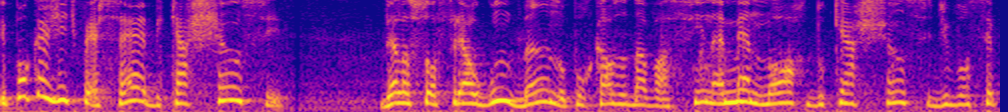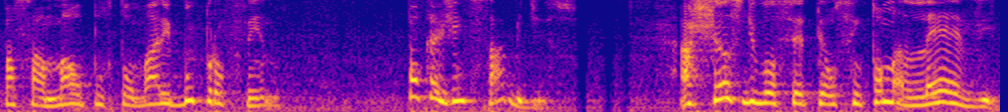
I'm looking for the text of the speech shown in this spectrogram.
E pouca gente percebe que a chance dela sofrer algum dano por causa da vacina é menor do que a chance de você passar mal por tomar ibuprofeno. Pouca gente sabe disso. A chance de você ter um sintoma leve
